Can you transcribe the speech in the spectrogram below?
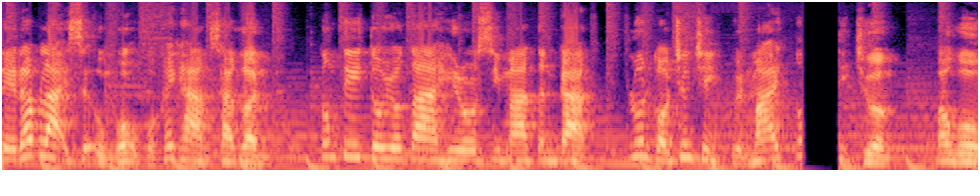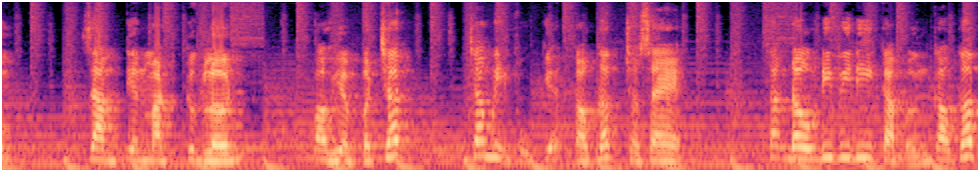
Để đáp lại sự ủng hộ của khách hàng xa gần, công ty Toyota Hiroshima Tân Cảng luôn có chương trình khuyến mãi tốt thị trường, bao gồm giảm tiền mặt cực lớn, bảo hiểm vật chất, trang bị phụ kiện cao cấp cho xe, tặng đầu DVD cảm ứng cao cấp,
